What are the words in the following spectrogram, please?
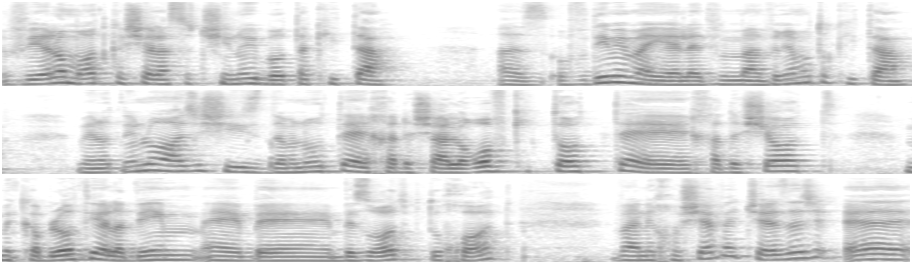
ויהיה לו מאוד קשה לעשות שינוי באותה כיתה. אז עובדים עם הילד ומעבירים אותו כיתה, ונותנים לו איזושהי הזדמנות uh, חדשה. לרוב כיתות uh, חדשות מקבלות ילדים uh, בזרועות פתוחות, ואני חושבת שזה אה,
